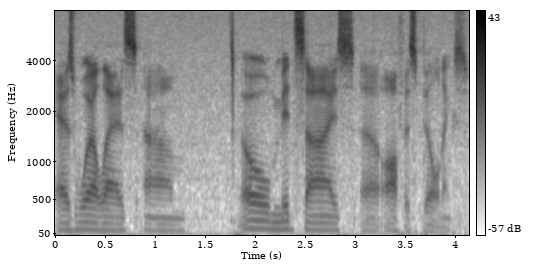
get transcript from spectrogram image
as well as um, oh, mid-size uh, office buildings.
